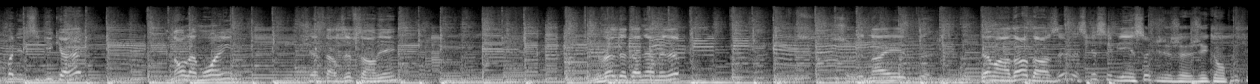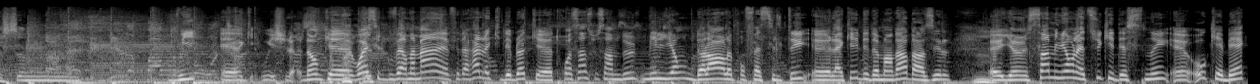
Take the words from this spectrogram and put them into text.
Politique correct? Non la moins. Michel Tardif s'en vient. Nouvelle de dernière minute. Sur une aide demandeur d'asile. Est-ce que c'est bien ça que j'ai compris, Christine? Oui, euh, oui, je suis là. Donc, euh, ouais, c'est le gouvernement fédéral qui débloque 362 euh, millions de dollars pour faciliter l'accueil des demandeurs d'asile. Hmm. Il y a un 100 millions là-dessus qui est destiné au Québec,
